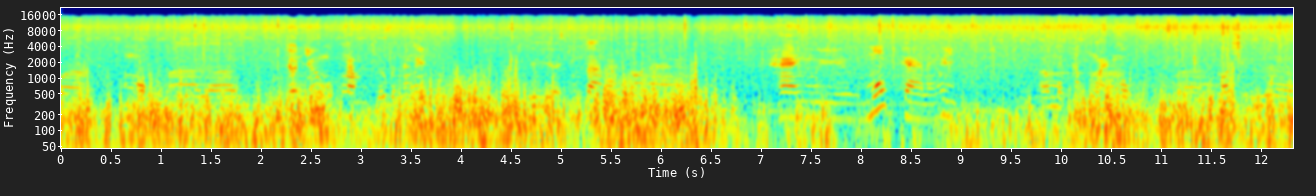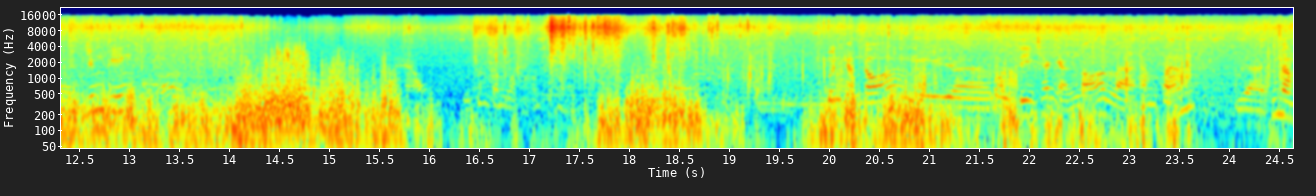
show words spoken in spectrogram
uh, một uh, trên dưới một năm chữa bệnh nan y thì uh, chúng ta đã cho ra 21 ca nan y uh, một cách ngoạn mục à, có sự à, chứng kiến của Hòa Hảo của trung tâm Hòa Hảo bên cạnh đó người à, đầu tiên xác nhận đó là anh Tám và chú Năm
